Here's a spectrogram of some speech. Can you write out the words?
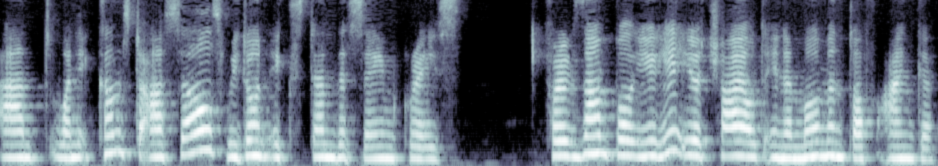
and when it comes to ourselves, we don't extend the same grace. For example, you hit your child in a moment of anger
